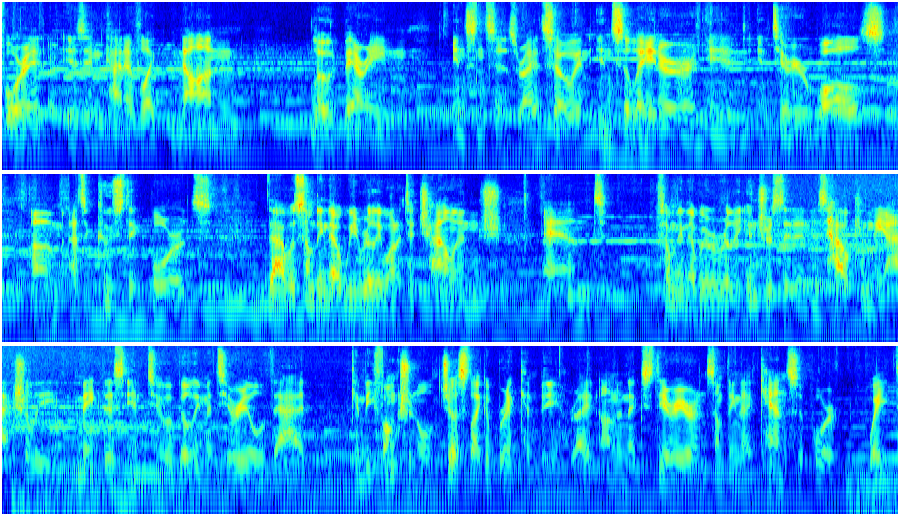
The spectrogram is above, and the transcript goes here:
for it is in kind of like non-load bearing instances, right? So an insulator, in interior walls, um, as acoustic boards. That was something that we really wanted to challenge and something that we were really interested in is how can we actually make this into a building material that can be functional just like a brick can be, right? On an exterior and something that can support weight.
